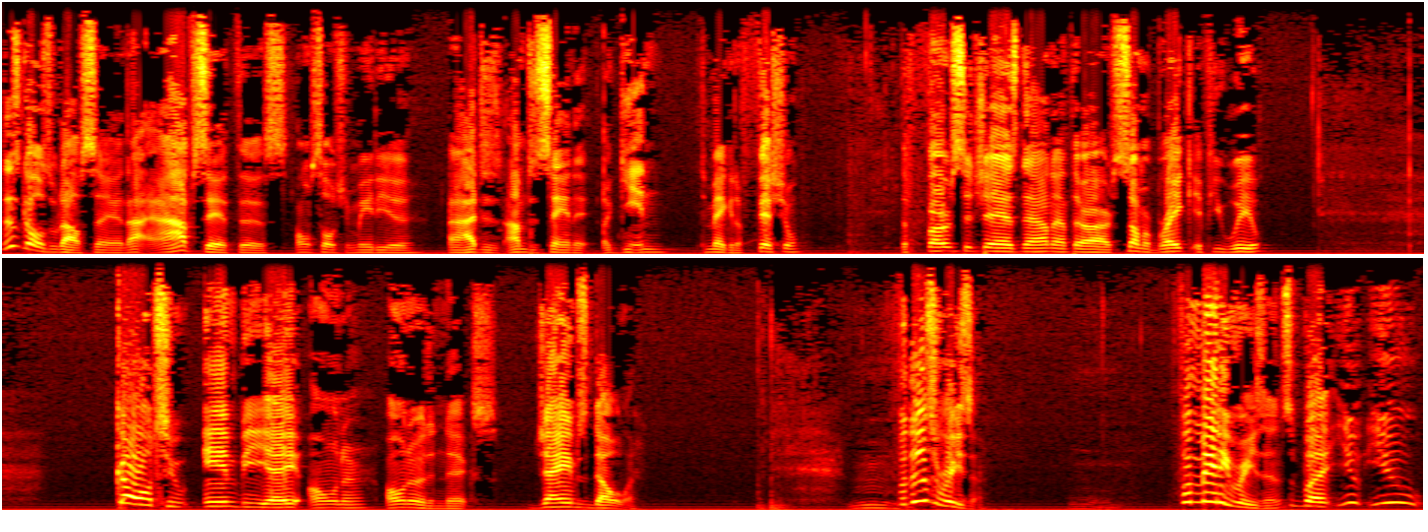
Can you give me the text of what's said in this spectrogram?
This goes without saying. I, I've said this on social media. I just, I'm just saying it again to make it official. The first sit your ass down after our summer break, if you will. Go to NBA owner, owner of the Knicks, James Dolan. For this reason, for many reasons, but you, you,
